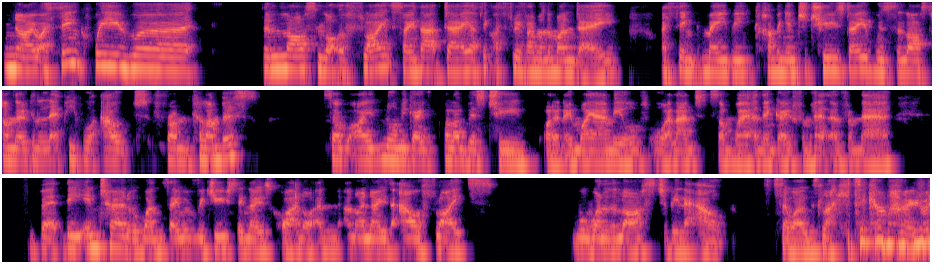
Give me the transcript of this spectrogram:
No, I think we were the last lot of flights. So that day, I think I flew home on the Monday. I think maybe coming into Tuesday was the last time they were going to let people out from Columbus. So I normally go Columbus to I don't know Miami or, or Atlanta somewhere, and then go from and from there. But the internal ones they were reducing those quite a lot, and and I know that our flights were one of the last to be let out. So I was lucky to come home.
